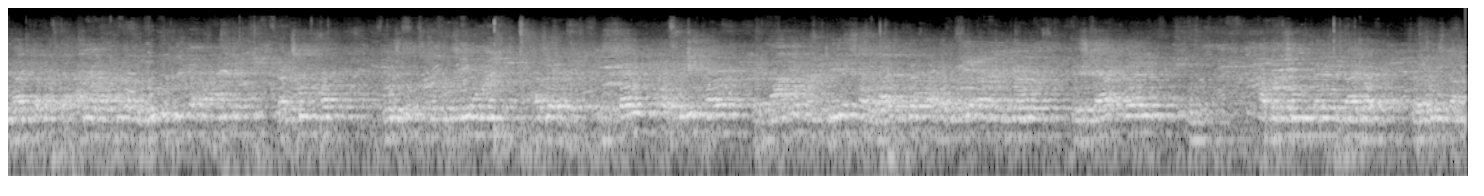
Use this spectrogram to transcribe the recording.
vielleicht dann auch der eine oder andere Bundesliga-Verein dazu kommt, durch unsere Beziehungen. Also es soll auf jeden Fall der Name von TSV Weißburg auch in ihrer Region gestärkt werden und ab und zu vielleicht auch für uns dann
